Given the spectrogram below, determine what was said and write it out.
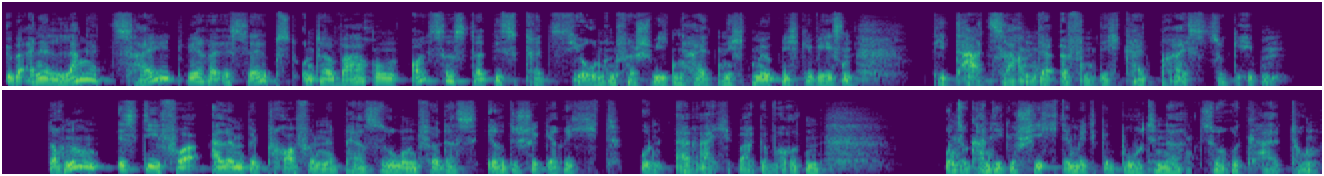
Über eine lange Zeit wäre es selbst unter Wahrung äußerster Diskretion und Verschwiegenheit nicht möglich gewesen, die Tatsachen der Öffentlichkeit preiszugeben. Doch nun ist die vor allem betroffene Person für das irdische Gericht unerreichbar geworden, und so kann die Geschichte mit gebotener Zurückhaltung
